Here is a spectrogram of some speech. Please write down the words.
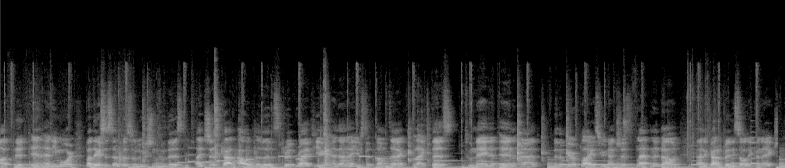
Not fit in anymore but there's a simple solution to this. I just cut out a little strip right here and then I used a thumbtack like this to nail it in and with a pair of pliers you can just flatten it down and we've got a pretty solid connection.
